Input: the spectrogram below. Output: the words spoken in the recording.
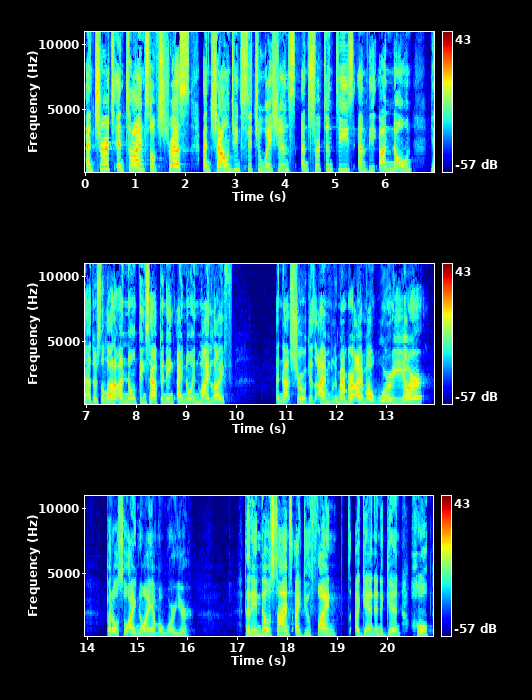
And, church, in times of stress and challenging situations, uncertainties, and the unknown, yeah, there's a lot of unknown things happening. I know in my life, I'm not sure because I'm, remember, I'm a warrior, but also I know I am a warrior. That in those times, I do find again and again hope,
